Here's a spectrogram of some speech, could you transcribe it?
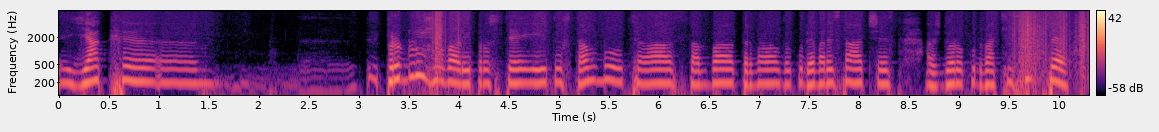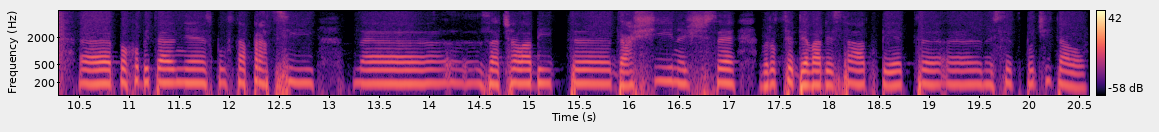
jak prodlužovali prostě i tu stavbu. Celá stavba trvala od roku 96 až do roku 2000. Eh, pochopitelně spousta prací eh, začala být eh, dražší, než se v roce 95, než se počítalo.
